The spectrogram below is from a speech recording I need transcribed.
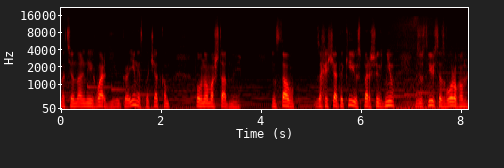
Національної гвардії України з початком повномасштабної. Він став захищати Київ з перших днів і зустрівся з ворогом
